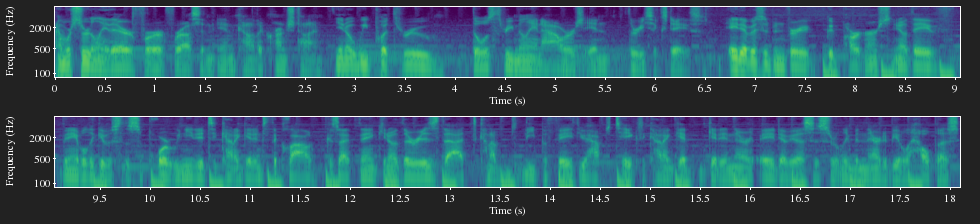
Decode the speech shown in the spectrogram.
and we're certainly there for, for us in, in kind of the crunch time. You know, we put through those 3 million hours in 36 days. AWS has been very good partners. You know, they've been able to give us the support we needed to kind of get into the cloud because I think, you know, there is that kind of leap of faith you have to take to kind of get get in there. AWS has certainly been there to be able to help us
